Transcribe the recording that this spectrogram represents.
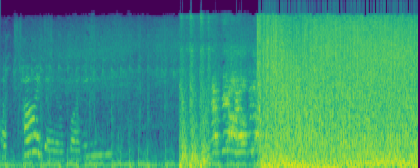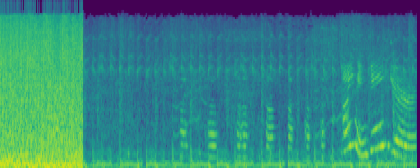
Uh, Hi there, buddy. Danger.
